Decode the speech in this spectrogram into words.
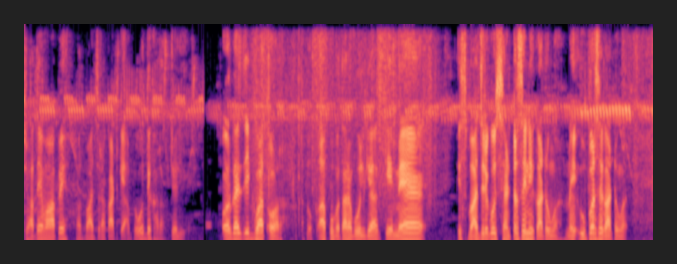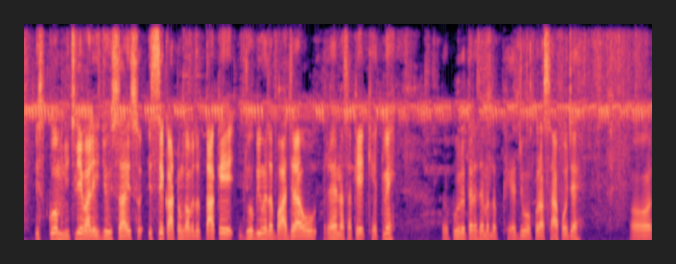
जाते हैं वहाँ पे और बाजरा काट के आप लोगों को दिखाता हूँ। चलिए। और गैस एक बात और तो आपको बताना भूल गया कि मैं इस बाजरे को सेंटर से नहीं काटूँगा नहीं ऊपर से काटूँगा। इसको हम निचले वाले जो हिस्सा है इस, इससे काटूँगा मतलब ताकि जो भी मतलब बाजरा वो रह ना सके खेत में। तो पूरी तरह से मतलब खेत जो पूरा साफ़ हो जाए। और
